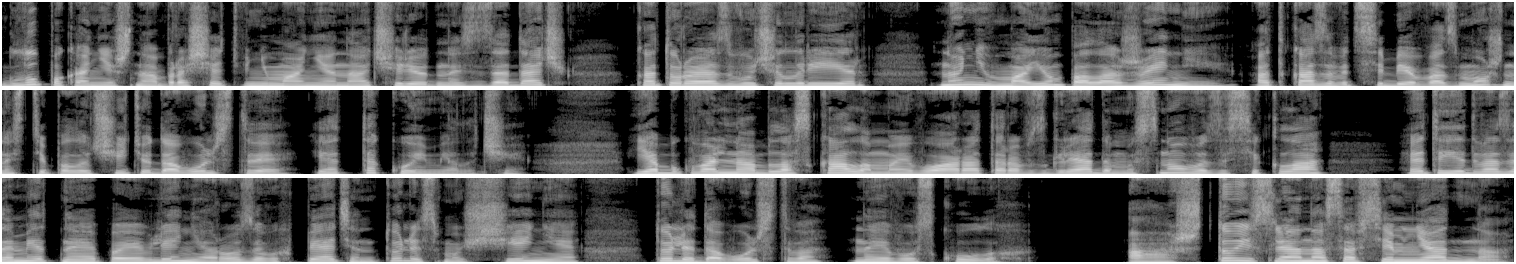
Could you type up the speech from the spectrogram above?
Глупо, конечно, обращать внимание на очередность задач, которые озвучил Риер, но не в моем положении отказывать себе в возможности получить удовольствие и от такой мелочи. Я буквально обласкала моего оратора взглядом и снова засекла это едва заметное появление розовых пятен, то ли смущение, то ли довольство на его скулах. «А что, если она совсем не одна?»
